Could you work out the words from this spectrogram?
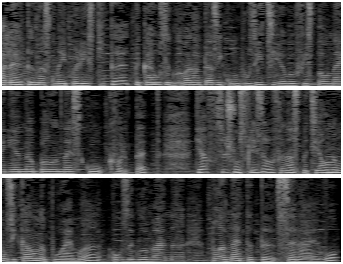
Алеята на снайперистите, така е озаглавена тази композиция в изпълнение на Баланеско квартет. Тя всъщност влиза в една специална музикална поема, озаглавена Планетата Сараево,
